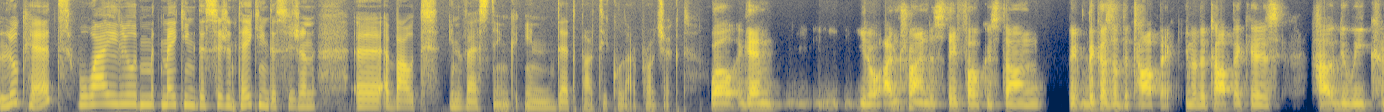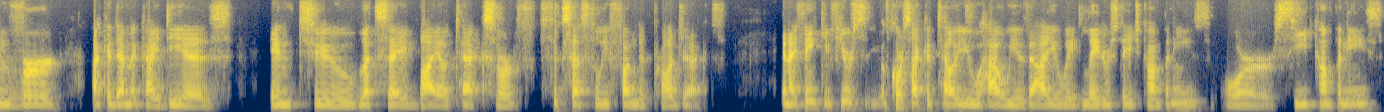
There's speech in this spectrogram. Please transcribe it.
look at while you're making decision, taking decision uh, about investing in that particular project? Well, again, you know, I'm trying to stay focused on because of the topic. You know, the topic is how do we convert academic ideas into, let's say, biotechs or successfully funded projects. And I think if you're, of course, I could tell you how we evaluate later stage companies or seed companies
